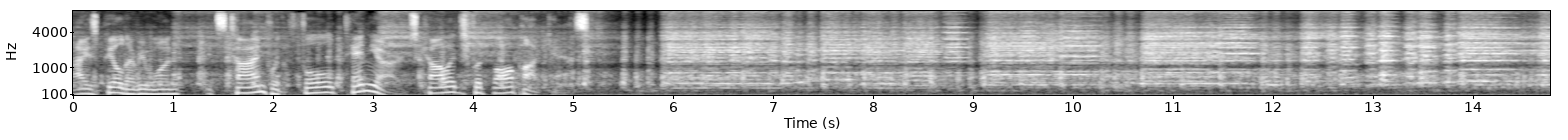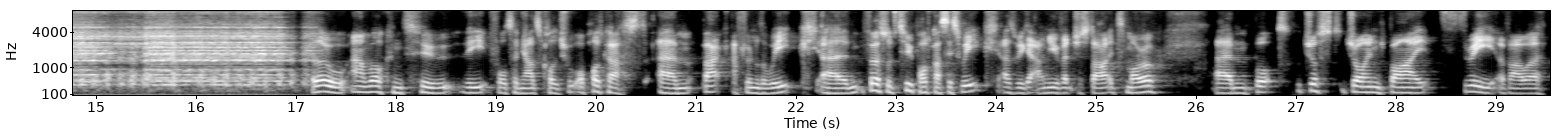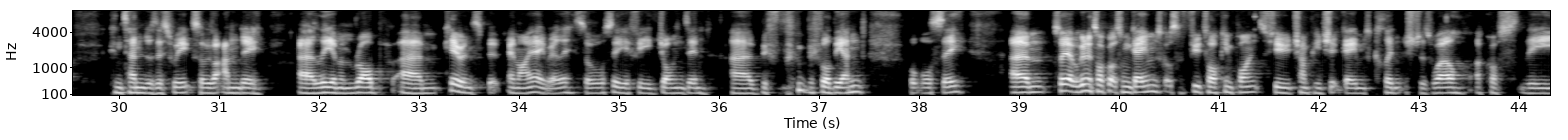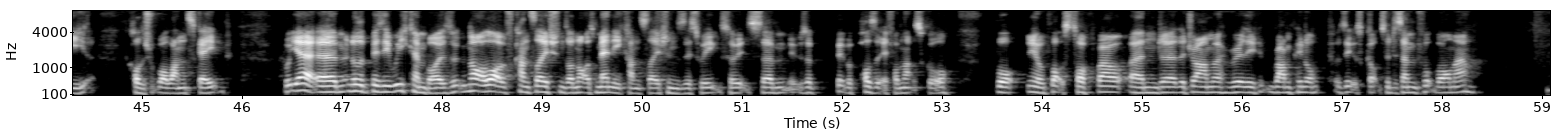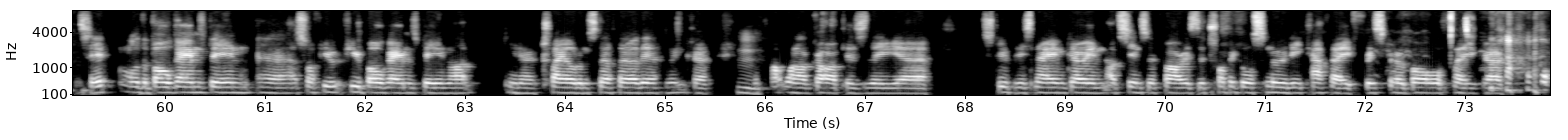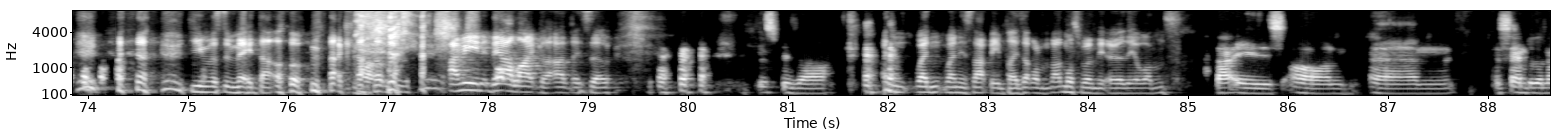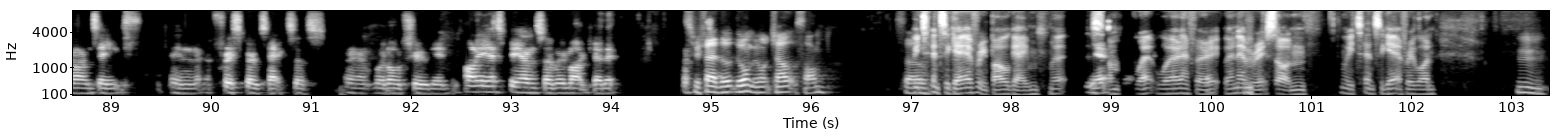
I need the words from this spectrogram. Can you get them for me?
Eyes peeled, everyone. It's time for the full 10 Yards College Football Podcast. Hello and welcome to the Full 10 Yards College Football Podcast. Um, back after another week. Um, first of two podcasts this week as we get our new venture started tomorrow. Um, but just joined by three of our contenders this week. So we've got Andy, uh, Liam, and Rob. Um, Kieran's MIA really, so we'll see if he joins in uh, bef- before the end, but we'll see. Um, so yeah, we're going to talk about some games. Got some few talking points, a few championship games clinched as well across the college football landscape. But yeah, um, another busy weekend, boys. Not a lot of cancellations, or not as many cancellations this week. So it's um, it was a bit of a positive on that score. But you know, lots to talk about, and uh, the drama really ramping up as it's got to December football now. That's it. All the bowl games being, uh, I saw a few, few bowl games being like, you know, trailed and stuff earlier. I think uh, Hmm. the top one I've got up is the uh, stupidest name going I've seen so far is the Tropical Smoothie Cafe Frisco Bowl. There you go. you must have made that up. That can't- I mean, they are like that, aren't they? So it's bizarre. when, when when is that being played? Is that one that must be one of the earlier ones. That is on um, December the 19th in Frisco, Texas. Uh, we'll all tune in on ESPN, so we might get it. To be fair, there, there won't be much else on. So We tend to get every bowl game, but Yeah. some, wherever it, whenever it's on, we tend to get everyone. Hmm.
